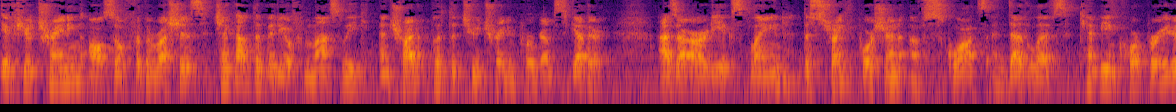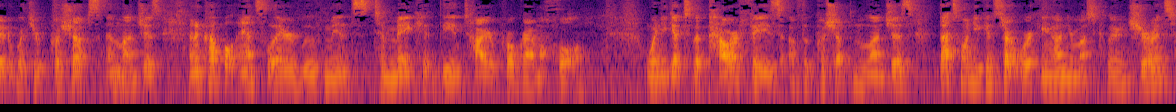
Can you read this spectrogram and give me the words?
If you're training also for the rushes, check out the video from last week and try to put the two training programs together. As I already explained, the strength portion of squats and deadlifts can be incorporated with your push-ups and lunges and a couple ancillary movements to make the entire program a whole. When you get to the power phase of the push-up and lunges, that's when you can start working on your muscular endurance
